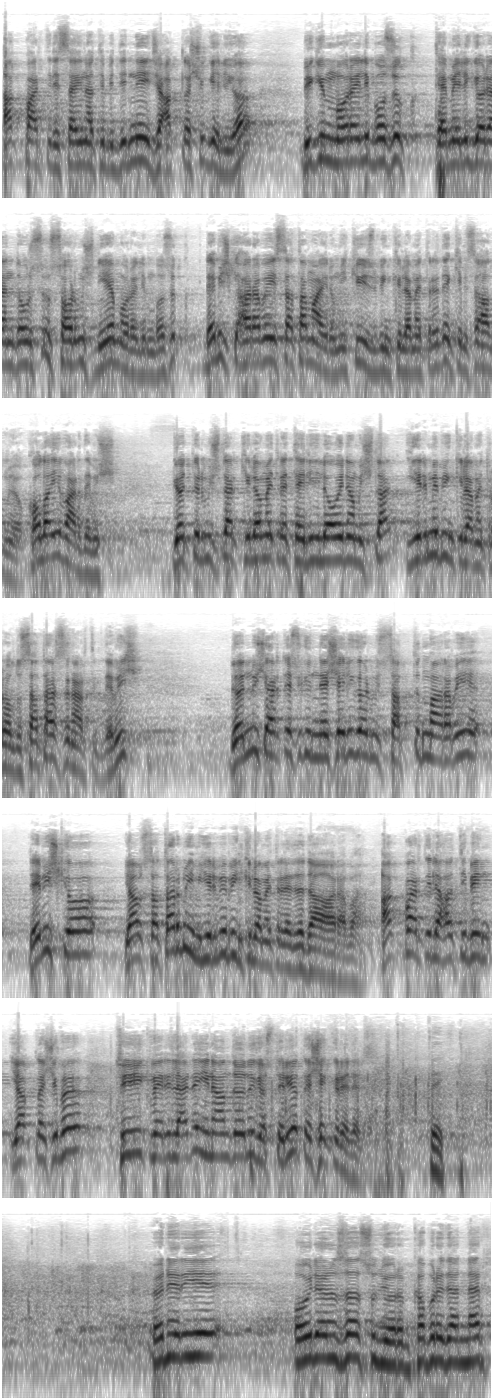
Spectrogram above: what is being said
AK Partili Sayın Hatibi dinleyince akla şu geliyor. Bir gün morali bozuk, temeli gören doğrusun sormuş niye moralim bozuk? Demiş ki arabayı satamayırım 200 bin kilometrede kimse almıyor. Kolayı var demiş. Götürmüşler kilometre teliyle oynamışlar 20 bin kilometre oldu satarsın artık demiş. Dönmüş ertesi gün neşeli görmüş sattın mı arabayı? Demiş ki o ya satar mıyım 20 bin kilometrede daha araba. AK Partili hatibin yaklaşımı TÜİK verilerine inandığını gösteriyor. Teşekkür ederiz. Peki. Öneriyi oylarınıza sunuyorum. Kabul edenler,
